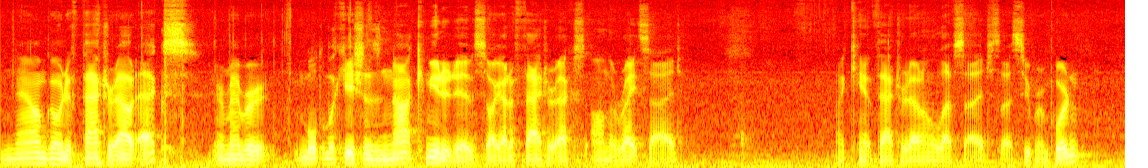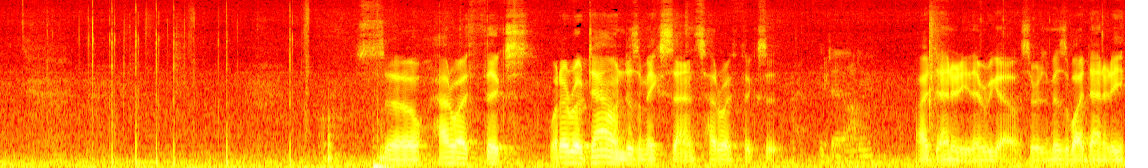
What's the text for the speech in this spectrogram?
Now I'm going to factor out x. And remember, multiplication is not commutative, so I got to factor x on the right side. I can't factor it out on the left side, so that's super important. So how do I fix, what I wrote down doesn't make sense. How do I fix it? Identity. There we go. So there's invisible identity,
